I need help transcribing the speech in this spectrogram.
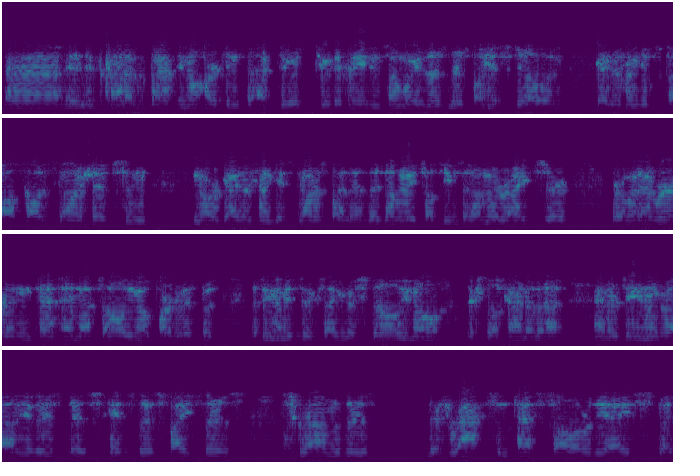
Uh, it, it's kind of back, you know, harkens back to to a different age in some ways. There's there's plenty of skill and guys are trying to get college scholarships and you know our guys are trying to get noticed by the, the WHL teams that own their rights or or whatever, and, and and that's all you know part of it. But the thing that makes it exciting, there's still you know there's still kind of that entertainment value. There's there's hits, there's fights, there's scrums, there's there's rats and pests all over the ice. But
